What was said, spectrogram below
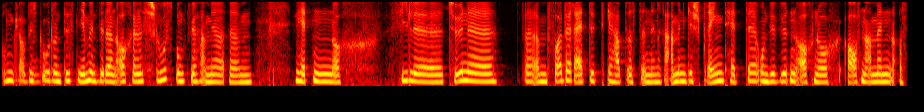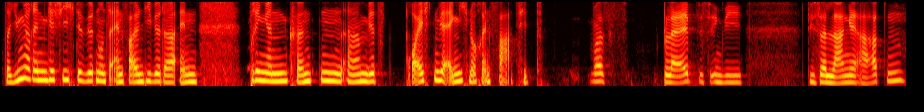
Unglaublich gut und das nehmen wir dann auch als Schlusspunkt. Wir haben ja, ähm, wir hätten noch viele Töne ähm, vorbereitet gehabt, was dann den Rahmen gesprengt hätte und wir würden auch noch Aufnahmen aus der jüngeren Geschichte würden uns einfallen, die wir da einbringen könnten. Ähm, jetzt bräuchten wir eigentlich noch ein Fazit. Was bleibt, ist irgendwie dieser lange Atem,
